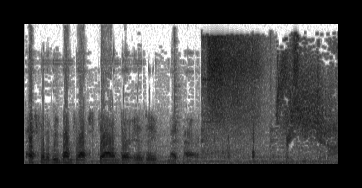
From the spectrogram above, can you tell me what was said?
past where the reborn drops down, there is a med pack. Face me, Jedi.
